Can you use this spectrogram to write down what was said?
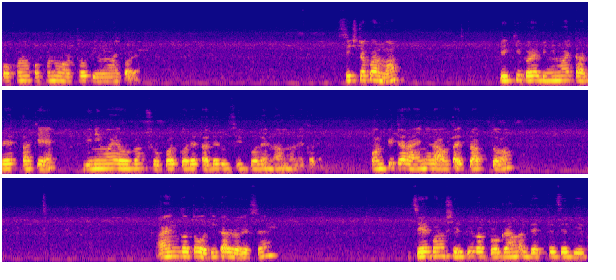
কখনো কখনো অর্থ বিনিময় করে। সৃষ্টকর্ম বিক্রি করে বিনিময় তাদের তাকে বিনিময় এবং সুফল করে তাদের উচিত বলে না মনে করে। কম্পিউটার আইনের আওতায় প্রাপ্ত আইনগত অধিকার রয়েছে। যে কোনো শিল্পী বা প্রোগ্রামার দেখতে যে দীর্ঘ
